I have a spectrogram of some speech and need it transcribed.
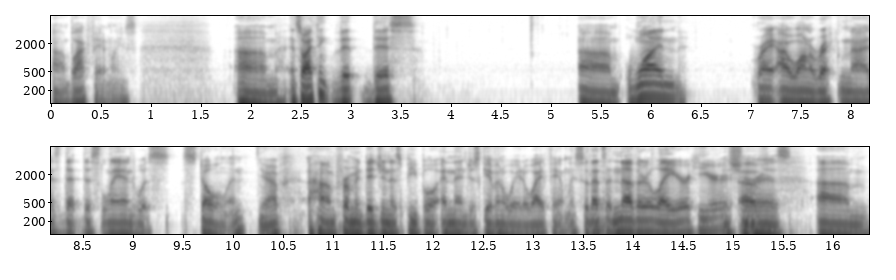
uh, black families. Um, and so I think that this, um, one, right, I want to recognize that this land was stolen yep. um, from indigenous people and then just given away to white families. So that's another layer here It sure of, is. um,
